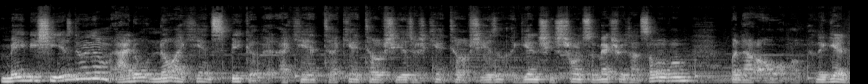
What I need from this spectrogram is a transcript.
maybe she is doing them. I don't know. I can't speak of it. I can't. I can't tell if she is or she can't tell if she isn't. Again, she's showing some X-rays on some of them, but not all of them. And again,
